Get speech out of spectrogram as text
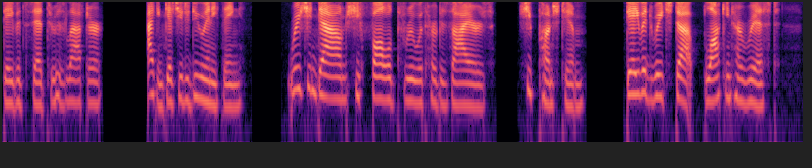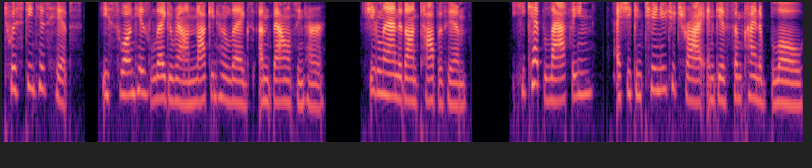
David said through his laughter. I can get you to do anything. Reaching down, she followed through with her desires. She punched him. David reached up, blocking her wrist. Twisting his hips, he swung his leg around, knocking her legs, unbalancing her. She landed on top of him. He kept laughing as she continued to try and give some kind of blow.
